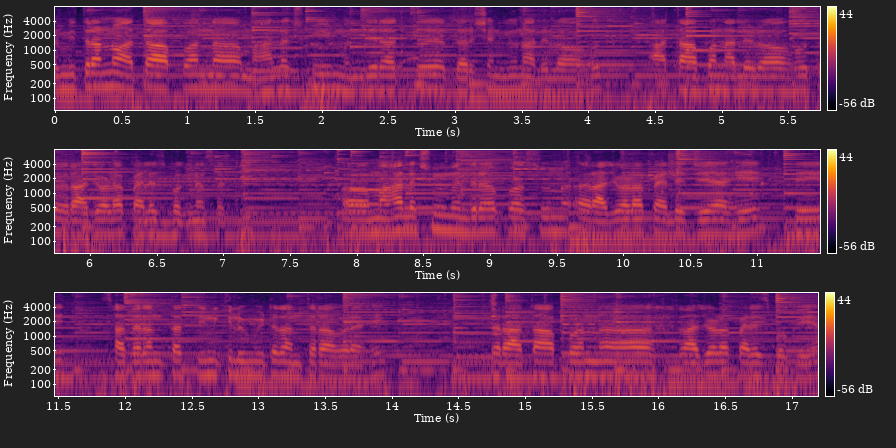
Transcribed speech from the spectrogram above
तर मित्रांनो आता आपण महालक्ष्मी मंदिराचं दर्शन घेऊन आलेलो आहोत. आता आपण आलेलो आहोत राजवाडा पॅलेस बघण्यासाठी. महालक्ष्मी मंदिरापासून राजवाडा पॅलेस जे आहे ते साधारणतः तीन किलोमीटर अंतरावर आहे. तर आता आपण राजवाडा पॅलेस बघूया.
